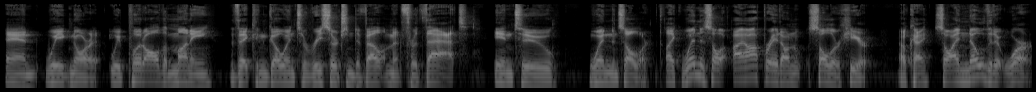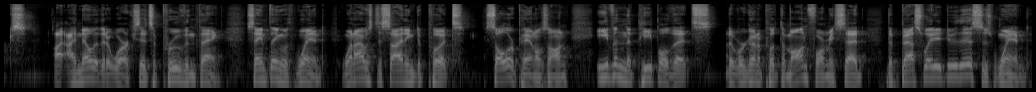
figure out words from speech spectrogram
And we ignore it. We put all the money that can go into research and development for that into wind and solar. Like wind and solar, I operate on solar here. Okay. So I know that it works. I, I know that it works. It's a proven thing. Same thing with wind. When I was deciding to put solar panels on, even the people that that were going to put them on for me said the best way to do this is wind.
